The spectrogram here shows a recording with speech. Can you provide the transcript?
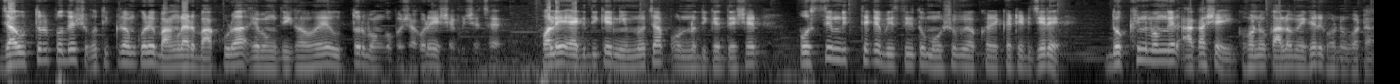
যা উত্তরপ্রদেশ অতিক্রম করে বাংলার বাঁকুড়া এবং দীঘা হয়ে উত্তর বঙ্গোপসাগরে এসে মিশেছে। ফলে একদিকে নিম্নচাপ, অন্যদিকে দেশের পশ্চিম দিক থেকে বিস্তৃত মৌসুমী অক্ষরেখাটির জেরে দক্ষিণবঙ্গের আকাশেই ঘন কালো মেঘের ঘনঘটা।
